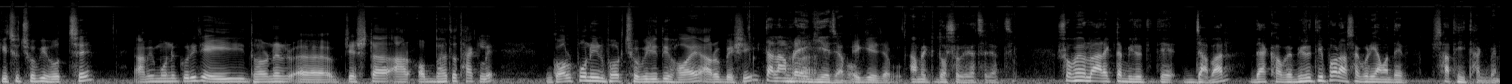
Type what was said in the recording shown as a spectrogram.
কিছু ছবি হচ্ছে আমি মনে করি যে এই ধরনের চেষ্টা আর অব্যাহত থাকলে গল্প নির্ভর ছবি যদি হয় আরও বেশি তাহলে আমরা এগিয়ে যাব। এগিয়ে যাব। আমরা একটু দর্শকের কাছে যাচ্ছি। সময় হলো আরেকটা বিরতিতে যাবার। দেখা হবে বিরতির পর। আশা করি আমাদের সাথেই থাকবেন।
